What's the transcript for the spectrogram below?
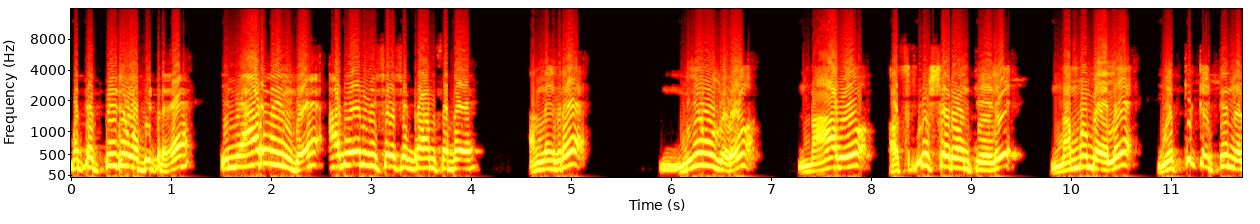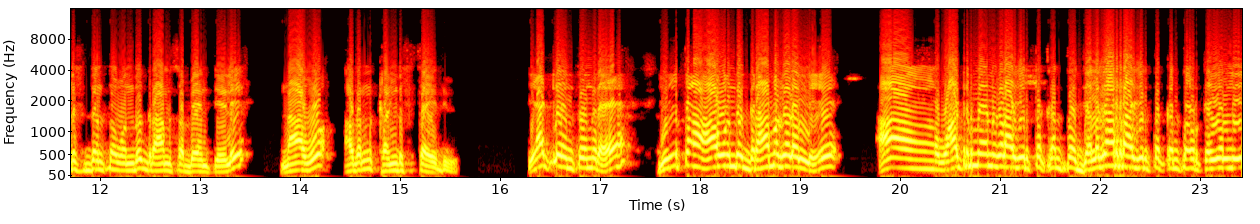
ಮತ್ತೆ ಪಿ ಡಿ ಬಿಟ್ರೆ ಇನ್ಯಾರು ಇಲ್ಲದೆ ಅದೇನು ವಿಶೇಷ ಗ್ರಾಮ ಸಭೆ? ಹಂಗಂದ್ರೆ ನೀವುಗಳು ನಾವು ಅಸ್ಪೃಶ್ಯರು ಅಂತೇಳಿ ನಮ್ಮ ಮೇಲೆ ಎತ್ತು ಕಟ್ಟಿ ನಡೆಸಿದಂತ ಒಂದು ಗ್ರಾಮ ಸಭೆ ಅಂತೇಳಿ ನಾವು ಅದನ್ನು ಖಂಡಿಸ್ತಾ ಇದೀವಿ ಯಾಕೆ ಅಂತಂದ್ರೆ ಇವತ್ತ ಆ ಒಂದು ಗ್ರಾಮಗಳಲ್ಲಿ ಆ ವಾಟರ್ ಮ್ಯಾನ್ಗಳಾಗಿರ್ತಕ್ಕಂಥ ಜಲಗಾರರಾಗಿರ್ತಕ್ಕಂಥವ್ರ ಕೈಯಲ್ಲಿ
